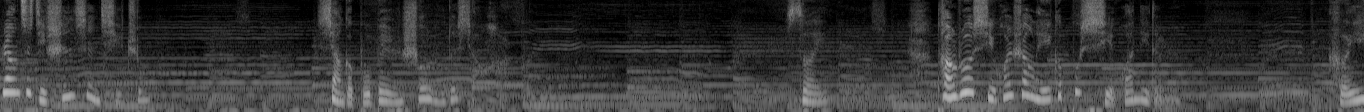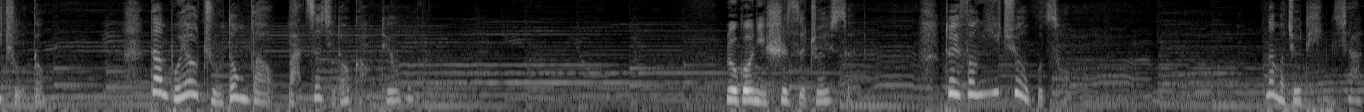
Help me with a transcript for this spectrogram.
让自己深陷其中，像个不被人收留的小孩。所以，倘若喜欢上了一个不喜欢你的人，可以主动。但不要主动到把自己都搞丢了。如果你誓死追随，对方依旧不错，那么就停下来，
